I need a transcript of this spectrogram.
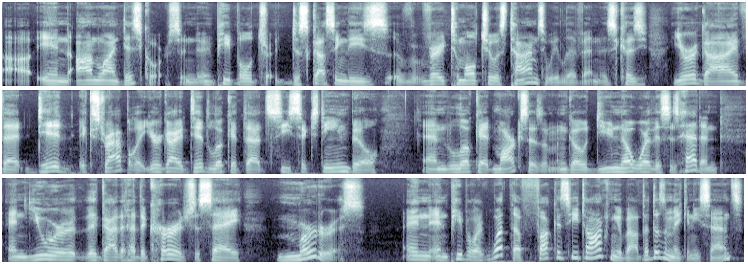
uh, in online discourse and, and people discussing these very tumultuous times we live in is because you're a guy that did extrapolate. You're a guy that did look at that C16 bill and look at Marxism and go, do you know where this is heading? And you were the guy that had the courage to say, murderous. And, and people are like, what the fuck is he talking about? That doesn't make any sense.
